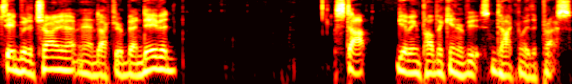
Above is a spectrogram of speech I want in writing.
Jay Bhattacharya and Dr. Bendavid stop giving public interviews and talking with the press.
